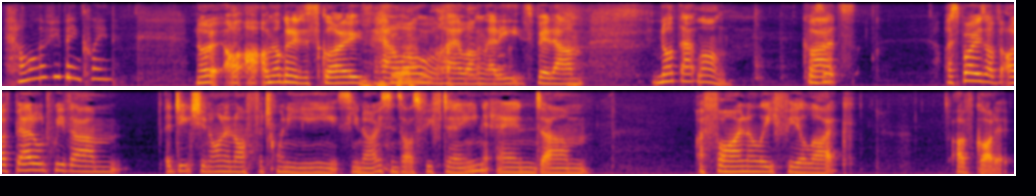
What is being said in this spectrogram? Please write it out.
How long have you been clean? No, I- I'm not going to disclose how long how long that is, but um, not that long. Because that's- I suppose I've I've battled with um addiction on and off for 20 years. You know, since I was 15, and um, I finally feel like I've got it.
